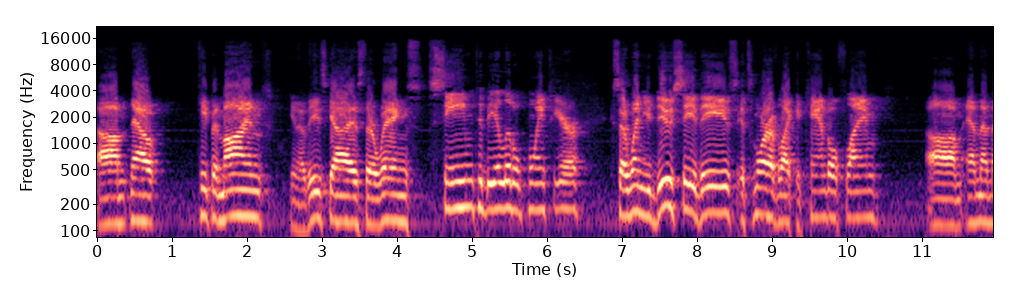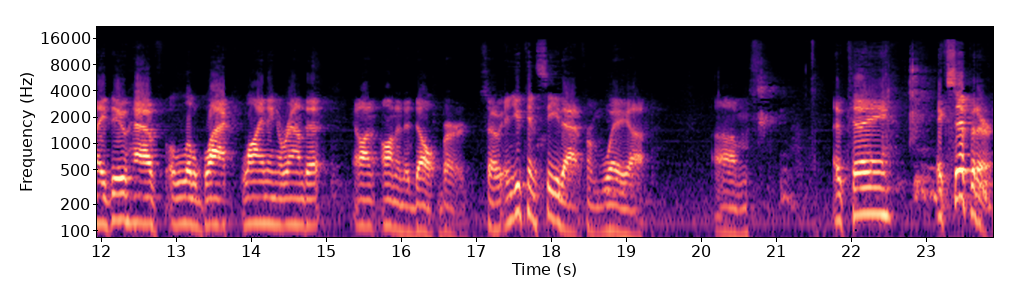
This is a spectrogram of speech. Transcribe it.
Um, now, keep in mind, you know, these guys, their wings seem to be a little pointier. So when you do see these, it's more of like a candle flame. Um, and then they do have a little black lining around it on, on an adult bird. So, and you can see that from way up. Um, okay, accipiter.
